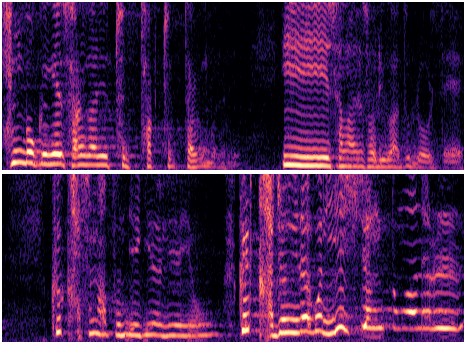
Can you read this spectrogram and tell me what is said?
행복하게 살아가니 툭탁툭탁 이상한 소리가 들어올 때 그 가슴 아픈 얘기 아니에요. 그 가정이라고는 일생 동안을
